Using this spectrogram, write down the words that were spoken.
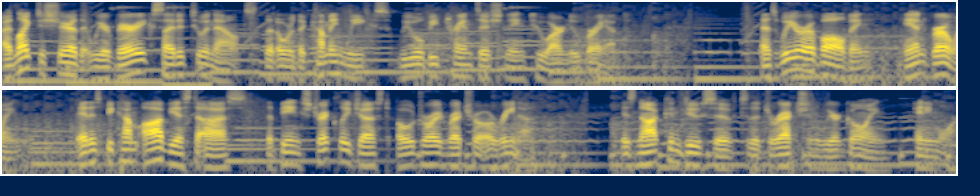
I'd like to share that we are very excited to announce that over the coming weeks we will be transitioning to our new brand. As we are evolving and growing, it has become obvious to us that being strictly just Odroid Retro Arena is not conducive to the direction we are going anymore.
